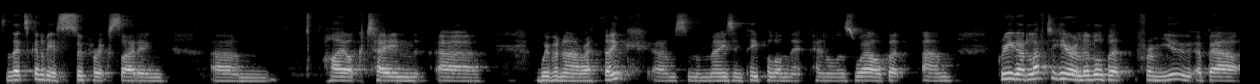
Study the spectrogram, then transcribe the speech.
So that's going to be a super exciting, um, high octane uh, webinar, I think. Um, some amazing people on that panel as well. But um, Greg, I'd love to hear a little bit from you about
